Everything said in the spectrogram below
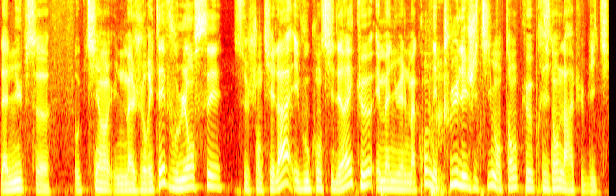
la NUPS euh, obtient une majorité, vous lancez ce chantier-là et vous considérez que Emmanuel Macron n'est plus légitime en tant que président de la République?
